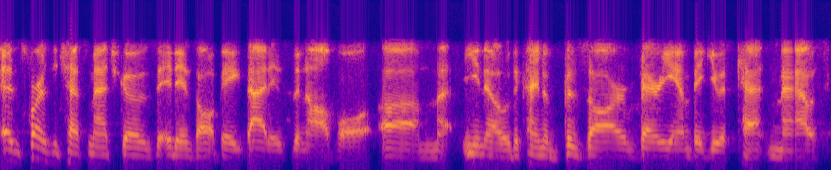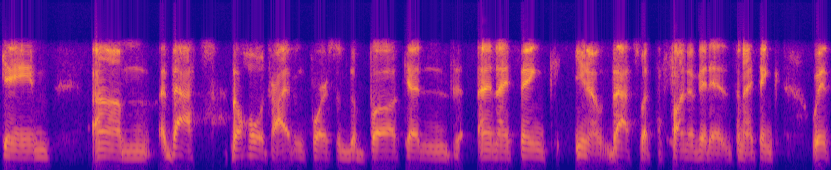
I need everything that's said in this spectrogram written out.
as far as the chess match goes, it is all baked. That is the novel. Um, you know, the kind of bizarre, very ambiguous cat and mouse game. Um, that's the whole driving force of the book, and and I think you know that's what the fun of it is. And I think with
